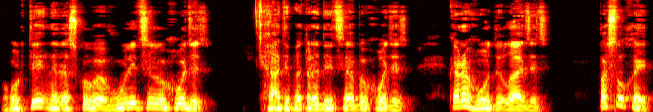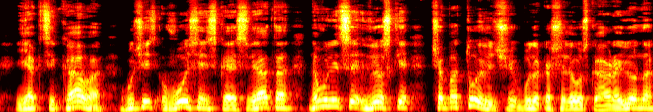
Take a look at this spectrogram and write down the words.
гурты на вясковыя вуліцы выходзяць Хаты па традыцыі абыходзяць, карагоды ладзяць. Паслухай, як цікава гучыць восеньскае свята на вуліцы вёскі Чабатовічы будакашалёўскага раёна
